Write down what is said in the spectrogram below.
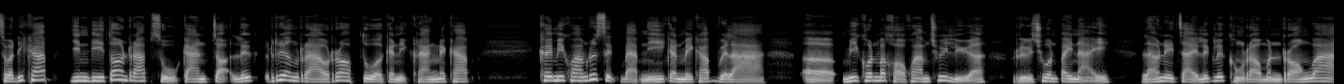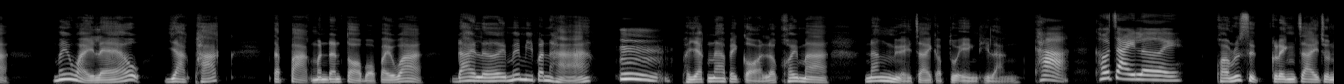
สวัสดีครับ ยินดีต้อนรับสู่การเจาะลึกเรื่องราวรอบตัวกันอีกครั้งนะครับ เคยมีความรู้สึกแบบนี้กันไหมครับ เวลาเอ่อมีคนมาขอความช่วยเหลือ หรือชวนไปไหน แล้วในใจลึกๆของเรามันร้องว่า ไม่ไหวแล้ว อยากพัก แต่ปากมันดันตอบบอกไปว่า ได้เลยไม่มีปัญหาอืมพยักหน้าไปก่อนแล้วค่อยมานั่งเหนื่อยใจกับตัวเองทีหลัง ค่ะ เข้าใจเลย ความรู้สึกเกรงใจจน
